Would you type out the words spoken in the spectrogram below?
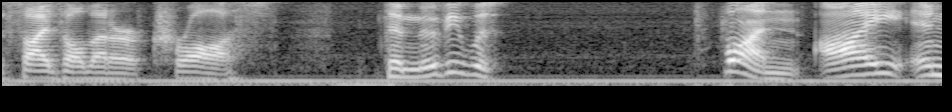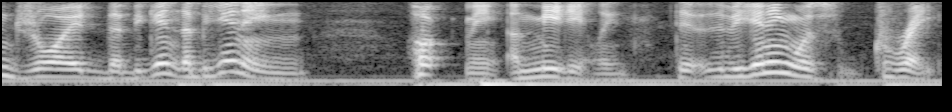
besides all that are across, the movie was fun. I enjoyed the begin. The beginning hooked me immediately. The, the beginning was great.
